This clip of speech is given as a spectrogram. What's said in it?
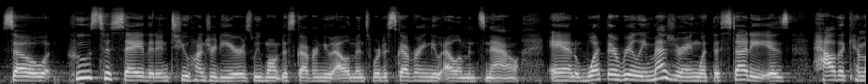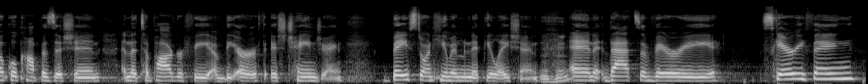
So, who's to say that in 200 years we won't discover new elements? We're discovering new elements now. And what they're really measuring with the study is how the chemical composition and the topography of the Earth is changing based on human manipulation. Mm-hmm. And that's a very scary thing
